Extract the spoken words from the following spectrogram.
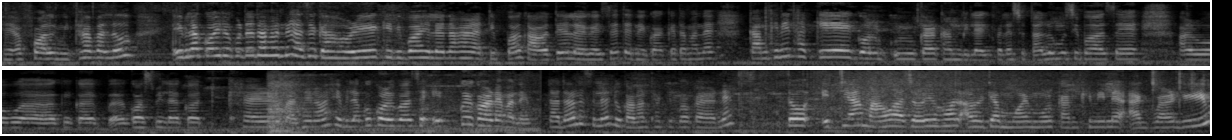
সেয়া ফল মিঠা পালোঁ। এইবিলাক কৰি থাকোঁতে তাৰমানে আজি গাহৰি কিনিব আহিলে নহয় ৰাতিপুৱা গাঁৱতে লৈ গৈছে। তেনেকুৱাকৈ তাৰমানে কামখিনি থাকেই গ'ল উৰুকাৰ কামবিলাক। ইফালে চোতালো মুচিব আছে আৰু কি কয় গছবিলাকত খেৰ বান্ধে নহয় সেইবিলাকো কৰিব আছে একোৱে কৰা নাই মানে। দাদাও নাছিলে দোকানত থাকিবৰ কাৰণে। তো এতিয়া মাও আজৰি হ'ল আৰু এতিয়া মই মোৰ কামখিনিলৈ আগবাঢ়িম।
